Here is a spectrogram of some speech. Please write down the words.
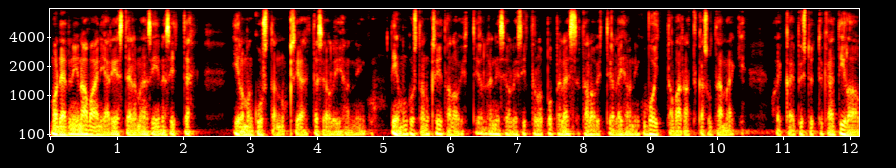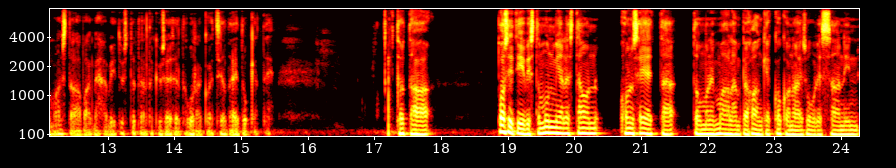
moderniin avainjärjestelmään siinä sitten ilman kustannuksia, että se oli ihan niin kuin, ilman kustannuksia taloyhtiölle, niin se oli sitten loppupeleissä taloyhtiölle ihan niin kuin voittava ratkaisu tämäkin vaikka ei pystyttykään tilaamaan sitä avaimen hävitystä tältä kyseiseltä urakoitsijalta etukäteen. Tota, positiivista mun mielestä on, on se, että tuommoinen maalämpöhanke kokonaisuudessaan, niin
